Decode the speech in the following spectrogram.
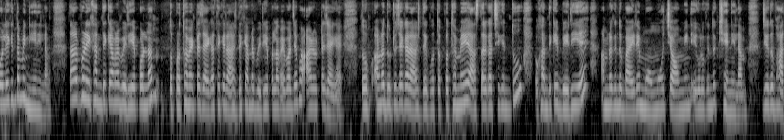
বলে কিন্তু আমি নিয়ে নিলাম। তারপর এখান থেকে আমরা বেরিয়ে পড়লাম। তো প্রথমে একটা জায়গা থেকে রাস দেখে আমরা বেরিয়ে পড়লাম। এবার যাব আরও একটা জায়গায়। তো আমরা দুটো জায়গায় রাস দেখব। তো প্রথমে রাস্তার কাছে কিন্তু ওখান থেকে বেরিয়ে আমরা কিন্তু বাইরে মোমো, চাউমিন এগুলো কিন্তু খেয়ে নিলাম। যেহেতু ভাত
